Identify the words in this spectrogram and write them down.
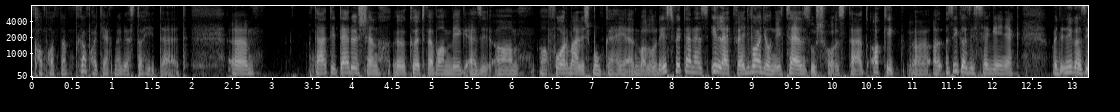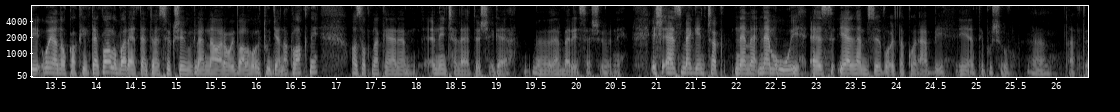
kaphatnak, kaphatják meg ezt a hitelt. Tehát itt erősen kötve van még ez a, a formális munkahelyen való részvételhez, illetve egy vagyoni cenzushoz. Tehát akik az igazi szegények, vagy az igazi olyanok, akiknek valóban rettentően szükségük lenne arra, hogy valahol tudjanak lakni, azoknak erre nincsen lehetősége ebben részesülni. És ez megint csak nem, nem új, ez jellemző volt a korábbi ilyen típusú hát,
